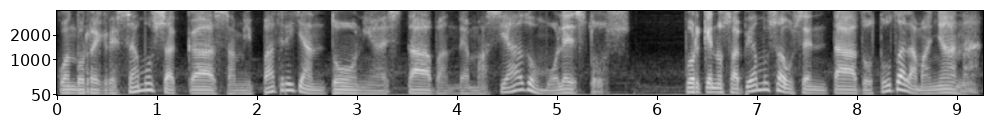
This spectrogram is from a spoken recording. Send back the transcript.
Cuando regresamos a casa, mi padre y Antonia estaban demasiado molestos, porque nos habíamos ausentado toda la mañana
